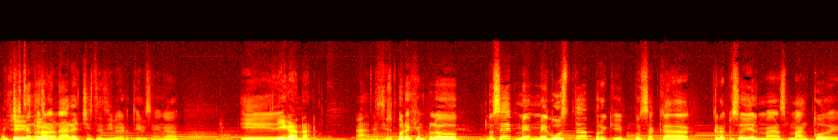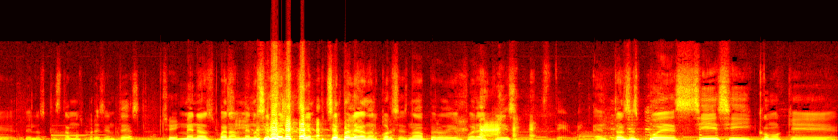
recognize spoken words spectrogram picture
El Sí, chiste no claro. es ganar, el chiste es divertirse, ¿no? Y, y ganar. Ah, pues, por ejemplo, no sé, me, me gusta porque pues acá creo que soy el más manco de, de los que estamos presentes. Sí. Menos, bueno, al menos siempre, siempre, siempre le gano al Corses, ¿no? Pero de ahí en fuera X. Este, güey. Entonces, pues sí, sí, como que.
